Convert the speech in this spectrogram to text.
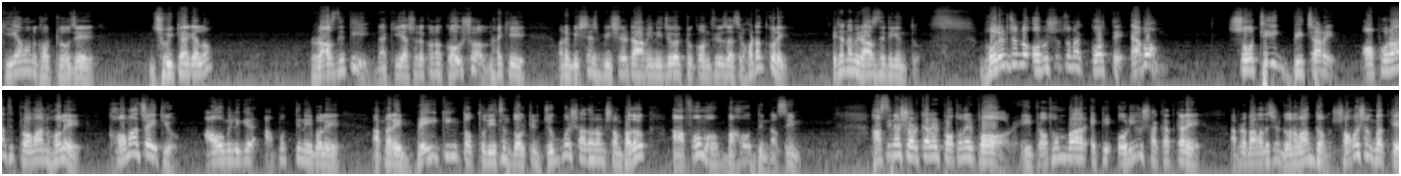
কি এমন ঘটলো যে ঝুইকা গেল? রাজনীতি নাকি আসলে কোনো কৌশল? নাকি মানে বিশেষ বিষয়টা আমি নিজেও একটু কনফিউজ আছি। হঠাৎ করেই এটা নামি রাজনীতি কিন্তু। ভুলের জন্য অনুশোচনা করতে এবং সঠিক বিচারে অপরাধ প্রমাণ হলে ক্ষমা চাইতেও আওয়ামী লীগের আপত্তি নেই বলে আপনার এই ব্রেকিং তথ্য দিয়েছেন দলটির যুগ্ম সাধারণ সম্পাদক আফম ও বাহাউদ্দিন নাসিম। হাসিনা সরকারের পতনের পর এই প্রথমবার একটি অডিও সাক্ষাৎকারে আপনার বাংলাদেশের গণমাধ্যম সময় সংবাদকে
